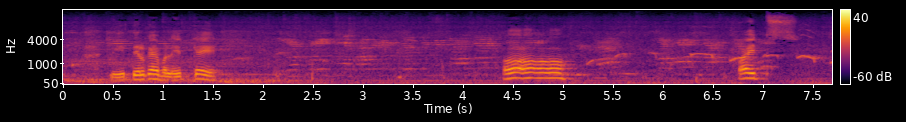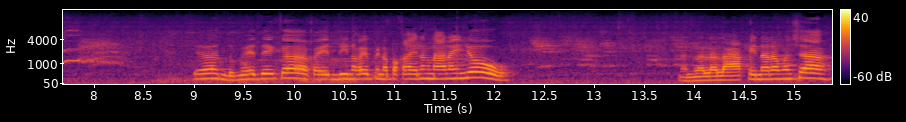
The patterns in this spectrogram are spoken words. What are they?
little kay, balit kay. Oo, oh, oo, oh, oh. Fights. Yan, dumede ka. Kaya hindi na kayo pinapakain ng nanay nyo. Nanlalalaki na naman siya.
